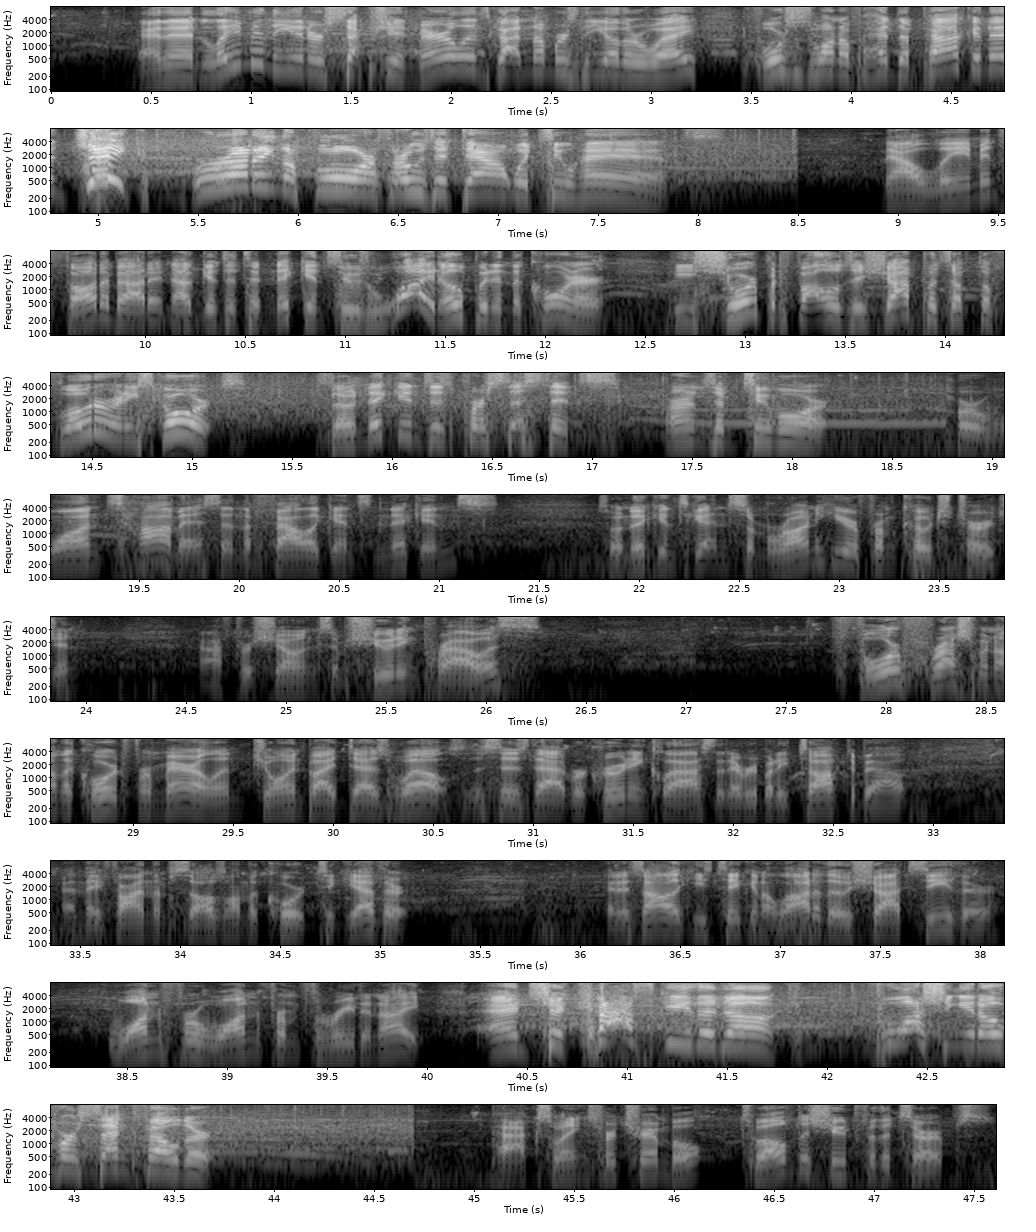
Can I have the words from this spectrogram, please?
And then Layman the interception. Maryland's got numbers the other way, forces one ahead to pack, and then Jake running the floor, throws it down with two hands. Now Layman thought about it, now gives it to Nickens, who's wide open in the corner. He's short, but follows his shot, puts up the floater, and he scores. So Nickens' persistence earns him two more. Number one, Thomas, and the foul against Nickens. So Nickens getting some run here from Coach Turgeon after showing some shooting prowess. Four freshmen on the court for Maryland, joined by Dez Wells. This is that recruiting class that everybody talked about, and they find themselves on the court together. And it's not like he's taken a lot of those shots either. One for one from three tonight. And Cekovsky the dunk, flushing it over Sengfelder. Pack swings for Trimble, 12 to shoot for the Terps.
